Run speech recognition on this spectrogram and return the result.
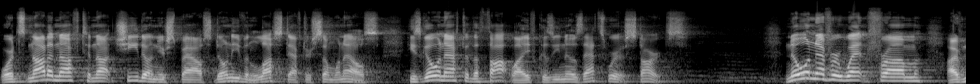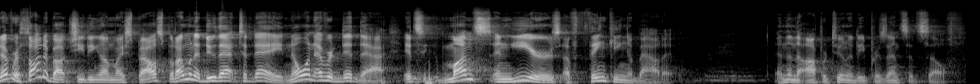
Or it's not enough to not cheat on your spouse, don't even lust after someone else. He's going after the thought life because he knows that's where it starts. No one ever went from, I've never thought about cheating on my spouse, but I'm going to do that today. No one ever did that. It's months and years of thinking about it. And then the opportunity presents itself.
